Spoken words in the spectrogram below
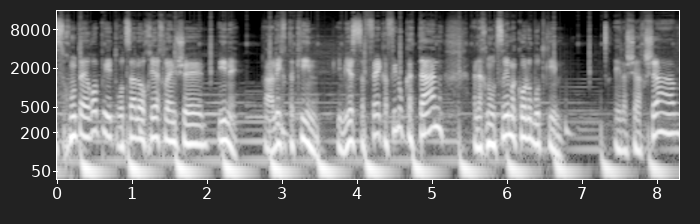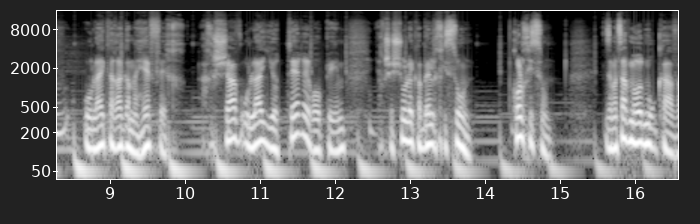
הסוכנות האירופית רוצה להוכיח להם שהנה, ההליך תקין. אם יש ספק, אפילו קטן, אנחנו עוצרים הכל ובודקים. אלא שעכשיו אולי קרה גם ההפך. עכשיו אולי יותר אירופים יחששו לקבל חיסון. כל חיסון. זה מצב מאוד מורכב.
